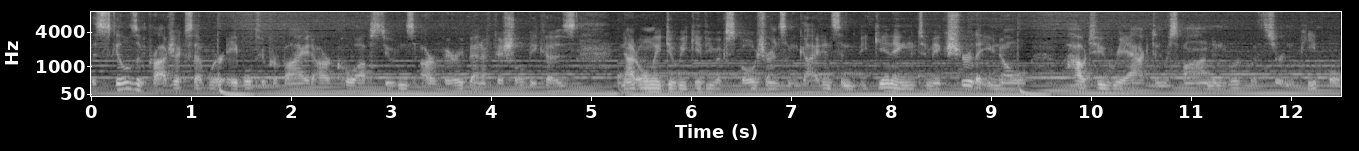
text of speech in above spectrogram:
The skills and projects that we're able to provide our co-op students are very beneficial because not only do we give you exposure and some guidance in the beginning to make sure that you know how to react and respond and work with certain people,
